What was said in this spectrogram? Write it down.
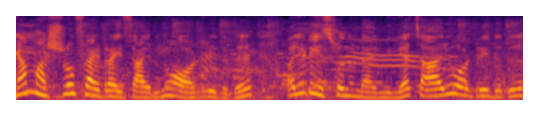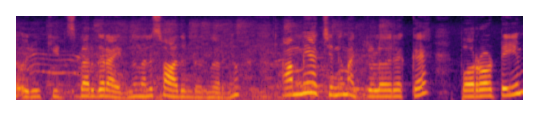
ഞാൻ മഷ്റൂം ഫ്രൈഡ് റൈസ് ആയിരുന്നു ഓർഡർ ചെയ്തത്. വലിയ ടേസ്റ്റ് ഒന്നും ഉണ്ടായിരുന്നില്ല. ചാരു ഓർഡർ ചെയ്തത് ഒരു കിഡ്സ് ബർഗർ ആയിരുന്നു. നല്ല സ്വാദുണ്ടെന്ന് പറഞ്ഞു. അമ്മയും അച്ഛനും മറ്റുള്ളവരൊക്കെ പൊറോട്ടയും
